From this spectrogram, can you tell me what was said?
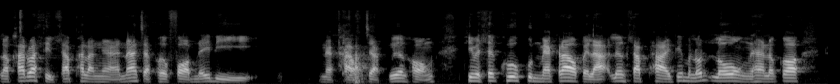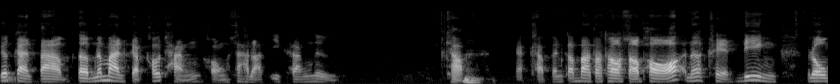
เราคาดว่าสินทรัพย์พลังงานน่าจะ perform ได้ดี นะครับจากเรื่องของที่เมื่อสักครู่คุณแม็กเล่าไปละเรื่อง supply ที่มันลดลงนะฮะแล้วก็เรื่องการตามเติมน้ำมันกลับเข้าถังของสหรัฐอีกครั้งหนึ่งครับนะครับมันก็ปตท.สผ.เนอะ trading โรง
